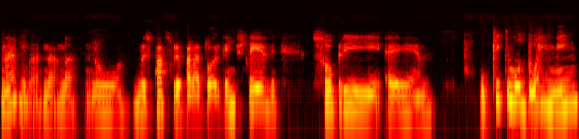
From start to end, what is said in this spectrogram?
né, na, na, no, no espaço preparatório que a gente teve sobre é, o que, que, mudou em mim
